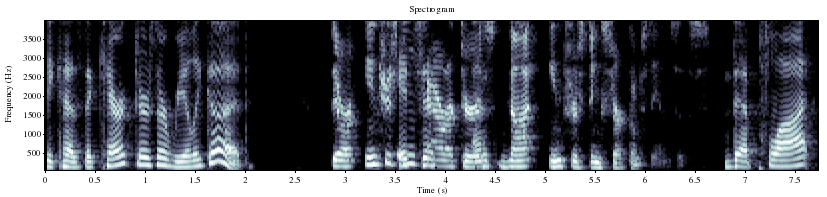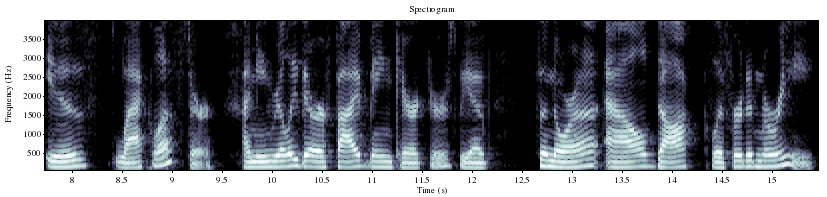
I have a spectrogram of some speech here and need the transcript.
Because the characters are really good. There are interesting just- characters, not interesting circumstances. The plot is lackluster. I mean, really, there are five main characters. We have Sonora, Al, Doc, Clifford, and Marie.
